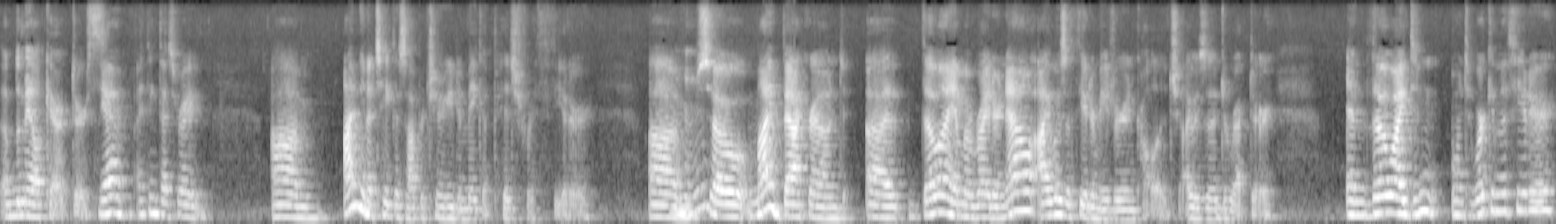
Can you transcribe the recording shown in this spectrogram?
of the male characters. Yeah i think that's right. Um, i'm going to take this opportunity to make a pitch for theater. Um, Mhm. so my background uh, though i am a writer now i was a theater major in college. I was a director. And though i didn't want to work in the theater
